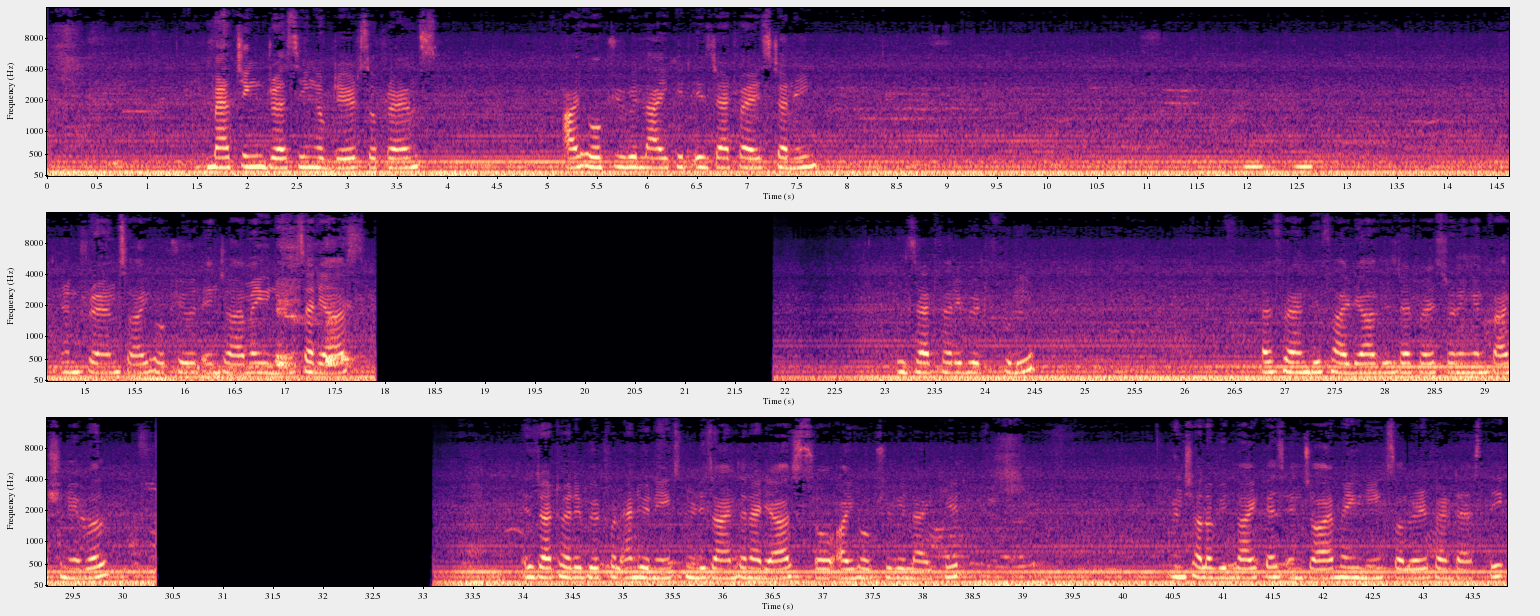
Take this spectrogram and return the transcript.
matching dressing updates so friends i hope you will like it. Is that very stunning friends so i hope you will enjoy my unique ideas is that very beautifully. My friend this idea is that very stunning and fashionable. Is that very beautiful and unique new designs and ideas so i hope you will like it. Inshallah will like us enjoy my unique so very fantastic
